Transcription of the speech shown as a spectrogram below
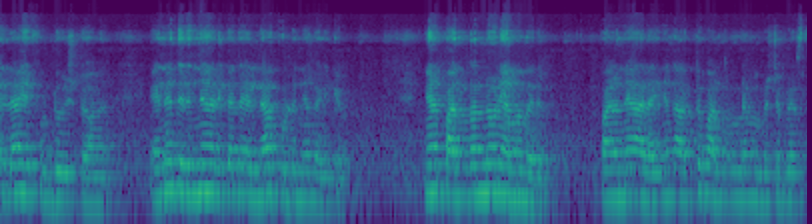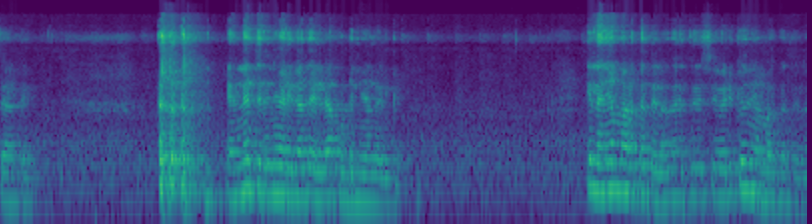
എല്ലാ ഫുഡും ഇഷ്ടമാണ്. എന്നെ തിരിഞ്ഞടിക്കാത്ത എല്ലാ ഫുഡും ഞാൻ കഴിക്കും. ഞാൻ പന്ത്രണ്ട് മണിയാകുമ്പോൾ വരും. പതിനൊന്നേ കാലായി. ഞാൻ കറക്റ്റ് പന്ത്രണ്ട് മെമ്പർഷിപ്പ് സ്റ്റാർട്ട് ചെയ്യും. എന്നെ തിരിഞ്ഞു കഴിക്കാത്ത എല്ലാ ഫുഡും ഞാൻ കഴിക്കും. ഇല്ല ഞാൻ മറക്കത്തില്ല. അത് ഒരിക്കലും ഞാൻ മറക്കത്തില്ല.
